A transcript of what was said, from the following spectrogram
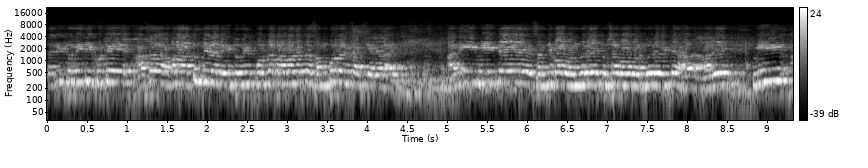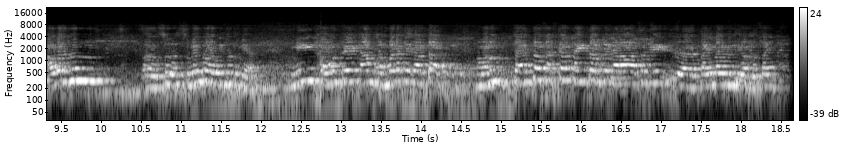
तरी तुम्ही ती कुठे असं आम्हाला वाटून दिलं नाही. तुम्ही पूर्ण प्रमाणाचा संपूर्ण विकास केलेला आहे. आणि मी इथे संदीपभाऊ बंधुरे तुषारभाऊ बंधुरे इथे आले. मी आवर्जून अ, सु- सुरेंद्र भाऊ इथं तुम्ही. मी पाहून ते म्हणून त्यांचा सत्कार ताईतर्फे करावा असं मी अं, ताईंना विनंती करतो. ताई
